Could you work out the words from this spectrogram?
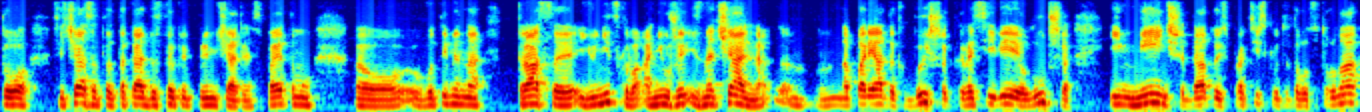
то сейчас это такая достопримечательность. Поэтому э, вот именно трассы Юницкого, они уже изначально э, на порядок выше, красивее, лучше и меньше, да, то есть практически вот эта вот струна,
